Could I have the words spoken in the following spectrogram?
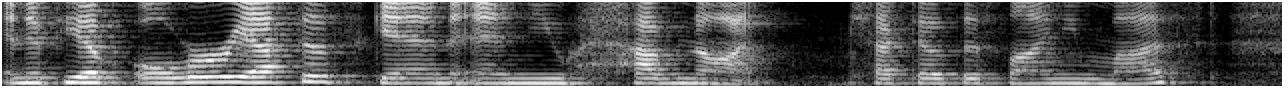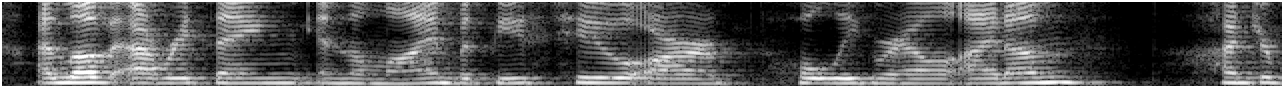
and if you have overreactive skin and you have not checked out this line, you must. I love everything in the line, but these two are holy grail items. 100%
